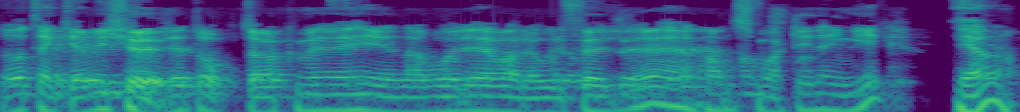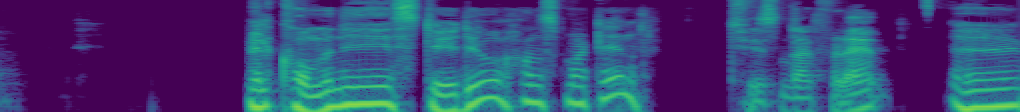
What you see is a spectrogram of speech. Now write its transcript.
Da tenker jeg vi kjører et opptak med en av våre varaordførere, Hans Martin Enger. Ja. Velkommen i studio, Hans Martin. Tusen takk for det. Eh,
